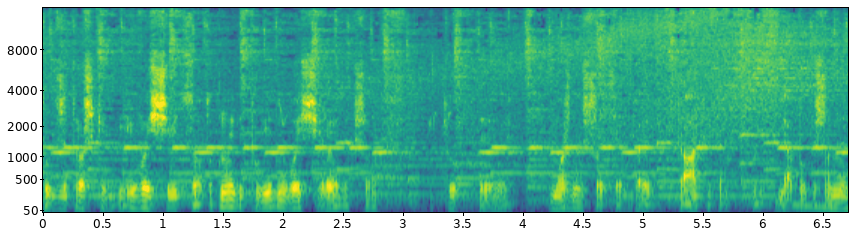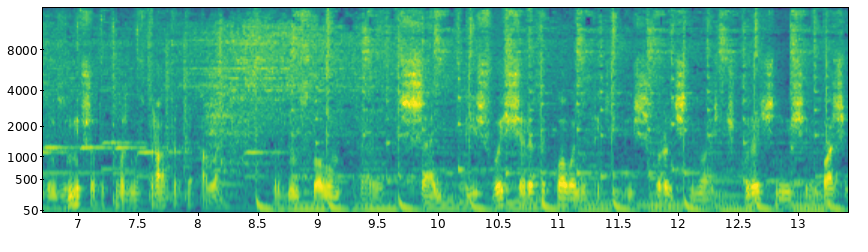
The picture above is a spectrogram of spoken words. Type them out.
Тут вже трошки вищий відсоток, ну і відповідно вищий ризик, що тут е, можна щось якби втратити. Я поки що не зрозумів, що тут можна втратити, але одним словом, е, ще більш вище ризиковані, такі більш коричневі, коричневіші, я бачу,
